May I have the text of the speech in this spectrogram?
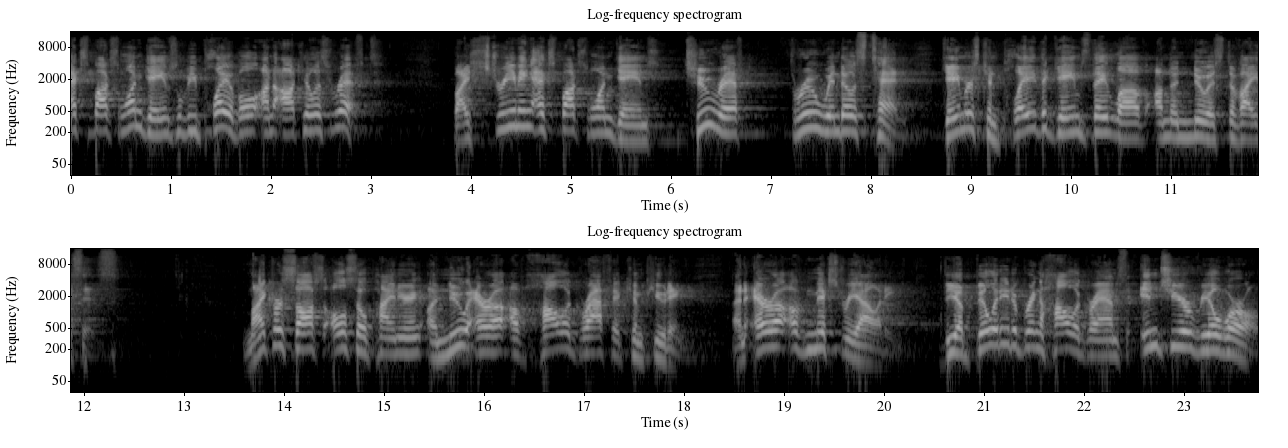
Xbox One games will be playable on Oculus Rift. By streaming Xbox One games to Rift through Windows 10, gamers can play the games they love on the newest devices. Microsoft's also pioneering a new era of holographic computing, an era of mixed reality, the ability to bring holograms into your real world.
